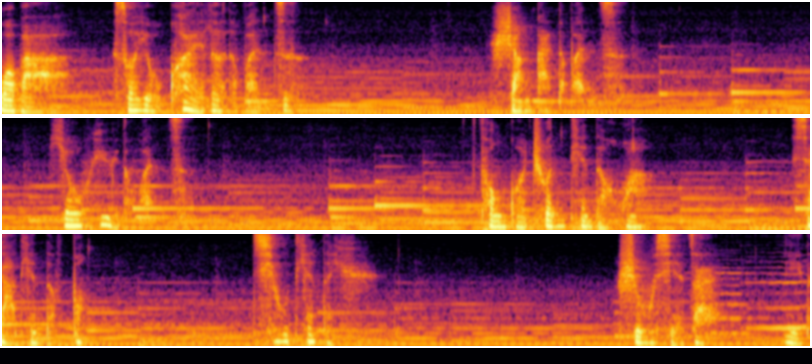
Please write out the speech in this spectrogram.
我把所有快乐的文字、伤感的文字、忧郁的文字，通过春天的花、夏天的风、秋天的雨，书写在你的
